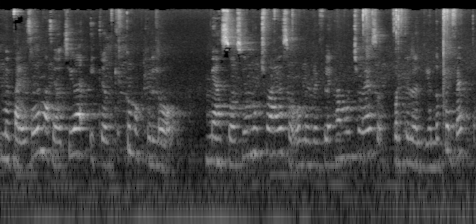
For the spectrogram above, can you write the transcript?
me parece demasiado chiva y creo que como que lo me asocio mucho a eso o me refleja mucho eso, porque lo entiendo perfecto.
